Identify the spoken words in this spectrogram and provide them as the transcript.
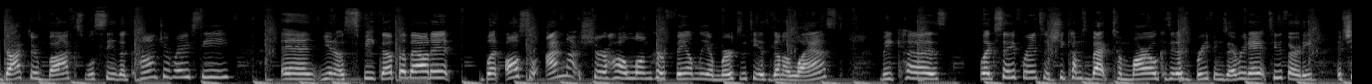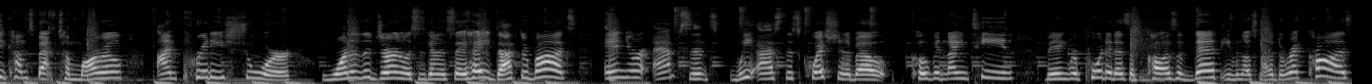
Dr. Box will see the controversy and you know speak up about it. But also, I'm not sure how long her family emergency is gonna last because like say for instance she comes back tomorrow because he does briefings every day at 2.30 if she comes back tomorrow i'm pretty sure one of the journalists is going to say hey dr box in your absence we asked this question about covid-19 being reported as a cause of death even though it's not a direct cause.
